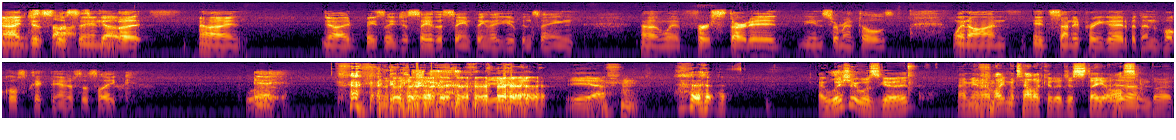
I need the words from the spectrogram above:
I just Soss, listen, go. but uh, you know, I basically just say the same thing that you've been saying uh, when it first started. The instrumentals went on; it sounded pretty good, but then the vocals kicked in. It's just like, eh. yeah, yeah. I wish it was good. I mean, I'd like Metallica to just stay awesome, but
